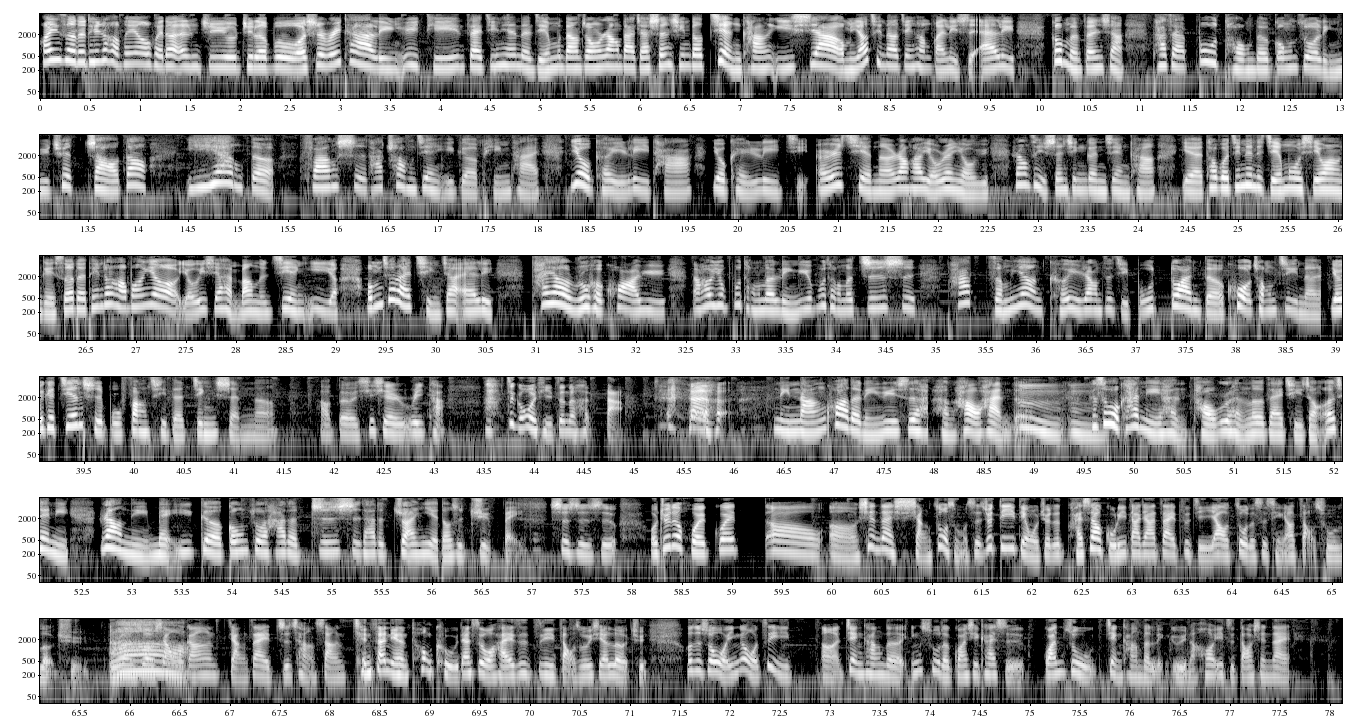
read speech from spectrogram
欢迎所有的听众好朋友回到 NGU 俱乐部，我是 Rita 林玉婷。在今天的节目当中，让大家身心都健康一下。我们邀请到健康管理师 Elly，跟我们分享他在不同的工作领域却找到一样的。方式，他创建一个平台，又可以利他，又可以利己，而且呢，让他游刃有余，让自己身心更健康。也透过今天的节目，希望给所有的听众好朋友有一些很棒的建议哦。我们就来请教艾丽，她要如何跨域，然后又不同的领域、不同的知识，她怎么样可以让自己不断的扩充技能，有一个坚持不放弃的精神呢？好的，谢谢 Rita 啊，这个问题真的很大。但你囊括的领域是很浩瀚的，嗯嗯。可是我看你很投入，很乐在其中，而且你让你每一个工作，它的知识、它的专业都是具备的。是是是，我觉得回归到呃，现在想做什么事，就第一点，我觉得还是要鼓励大家在自己要做的事情要找出乐趣。无论说像我刚刚讲，在职场上前三年很痛苦，但是我还是自己找出一些乐趣，或者说我因为我自己。呃，健康的因素的关系，开始关注健康的领域，然后一直到现在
